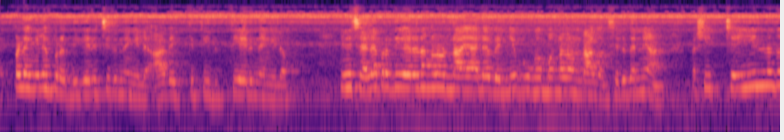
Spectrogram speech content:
എപ്പോഴെങ്കിലും പ്രതികരിച്ചിരുന്നെങ്കിൽ ആ വ്യക്തി തിരുത്തിയിരുന്നെങ്കിലോ ഇനി ചില പ്രതികരണങ്ങൾ ഉണ്ടായാൽ വലിയ ഭൂകമ്പങ്ങൾ ഉണ്ടാകും. ശരി തന്നെയാണ്. പക്ഷെ ഈ ചെയ്യുന്നത്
